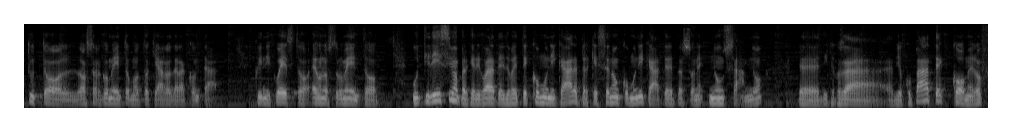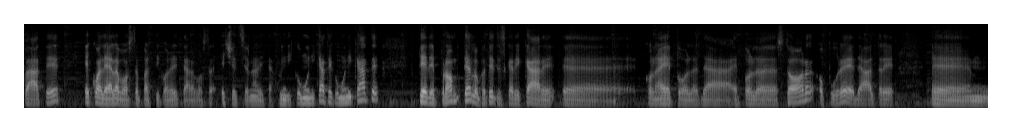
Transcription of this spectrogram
tutto il vostro argomento molto chiaro da raccontare. Quindi questo è uno strumento utilissimo perché riguarda dovete comunicare perché se non comunicate le persone non sanno eh, di che cosa vi occupate, come lo fate e qual è la vostra particolarità, la vostra eccezionalità. Quindi comunicate, comunicate, teleprompter lo potete scaricare eh, con Apple da Apple Store oppure da altre, ehm,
